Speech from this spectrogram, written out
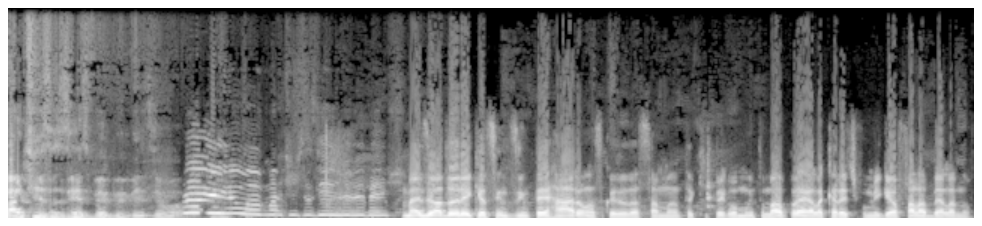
Artistas e ex-BBBs, eu amo. Eu amo artistas e ex-BBBs. Mas eu adorei que, assim, desenterraram as coisas da Samantha, que pegou muito mal pra ela, que era tipo Miguel Falabella no,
